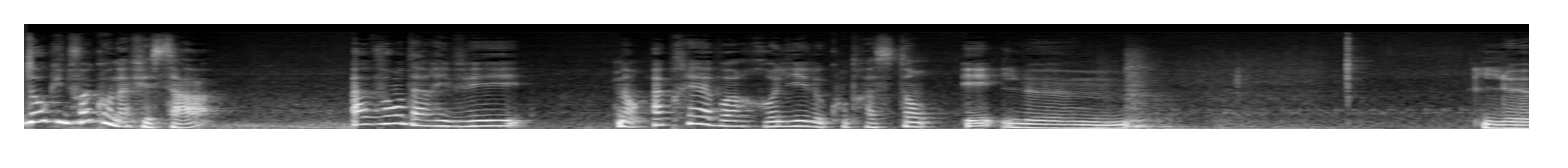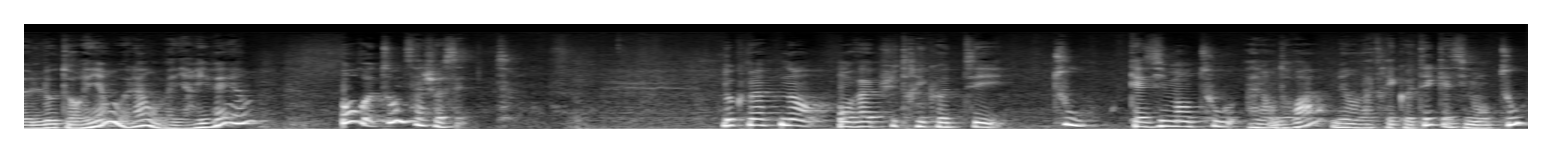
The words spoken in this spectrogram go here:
Donc une fois qu'on a fait ça, avant d'arriver, non, après avoir relié le contrastant et le l'autorient, voilà, on va y arriver, hein, on retourne sa chaussette. Donc maintenant, on va plus tricoter tout, quasiment tout à l'endroit, mais on va tricoter quasiment tout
